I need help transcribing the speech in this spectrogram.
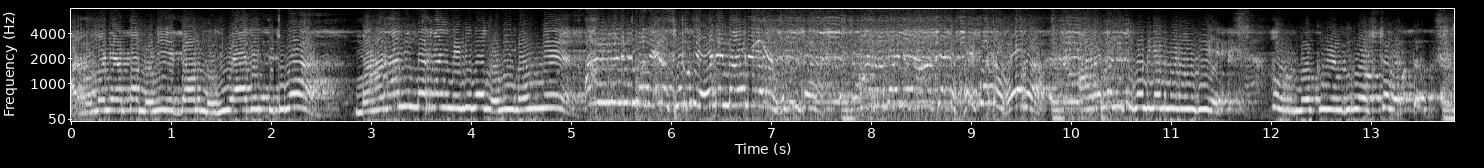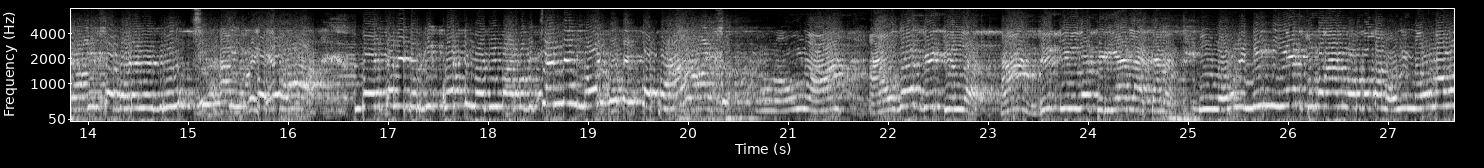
ಅರಮನೆ ಅಂತ ಮನಿ ಇದ್ದವನು ಮದುವೆ ಆಗಿತ್ತು ಮಹಾರಾಣಿ ಮರ್ನಾಗ ನಡಿಬೋದು ನಿನ್ನ ಒಮ್ಮೆ ಅರಮನೆ ತಗೊಂಡು ಏನೋ ಹೋಗ. ಮಾಡೋದಿ? ಅವ್ರ ನೌಕರಿ ಹೇಳಿದ್ರು ಅಷ್ಟೇ ಹೊತ್ತು. ಬಡವಿದ್ರು ಬರ್ತಾನೆ ದುರ್ಗಿ ಕೊಟ್ಟು ಮದುವೆ ಮಾಡ್ಬೇಕು. ಚೆನ್ನಾಗಿ ನೋಡ್ಕೋತೈತಪ್ಪ ಅವನ ಅವಾಗ ದಿಕ್ಕಿಲ್ಲ ಹಾ ದಿಕ್ಕಿಲ್ಲ ತಿರ್ಗಾಡ್ಲಾಗ್ತಾನ ನಿನ್ನ ಅವನು ನಿನ್ನ ಏನ್ ಸುಖದಾಗ ನೋಡ್ಕೊತಾನ, ನಿನ್ನ ಅವನವ?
